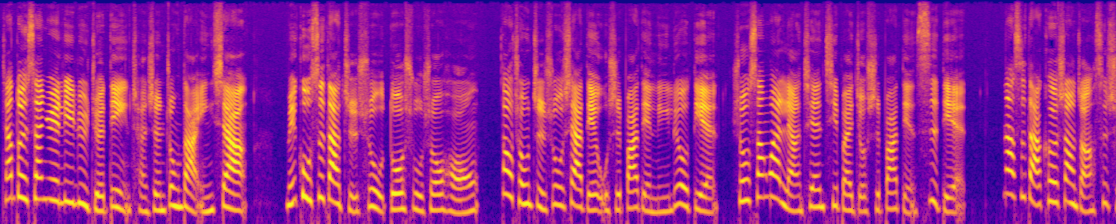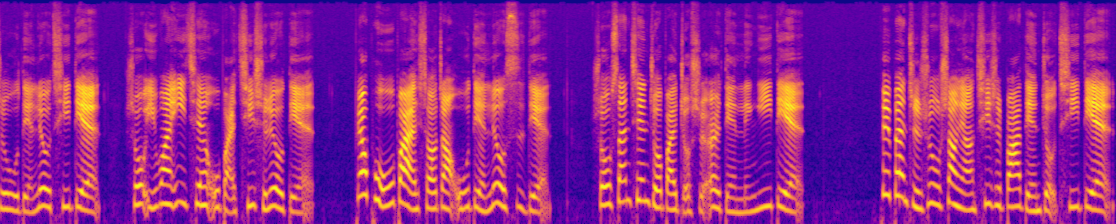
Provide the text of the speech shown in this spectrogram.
将对三月利率决定产生重大影响。美股四大指数多数收红，道琼指数下跌五十八点零六点，收三万两千七百九十八点四点；纳斯达克上涨四十五点六七点，收一万一千五百七十六点；标普五百小涨五点六四点，收三千九百九十二点零一点；费半指数上扬七十八点九七点，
